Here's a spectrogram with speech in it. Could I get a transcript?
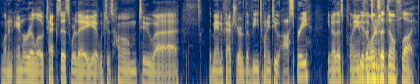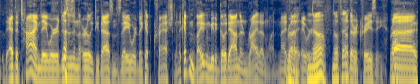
one in Amarillo, Texas, where they which is home to uh, the manufacturer of the V twenty two Osprey. You know those planes. You're the that ones that don't fly. at the time they were this is in the early 2000s they were they kept crashing and they kept inviting me to go down there and ride on one and i Right. thought they were No, no, I thought they were crazy Right. uh,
